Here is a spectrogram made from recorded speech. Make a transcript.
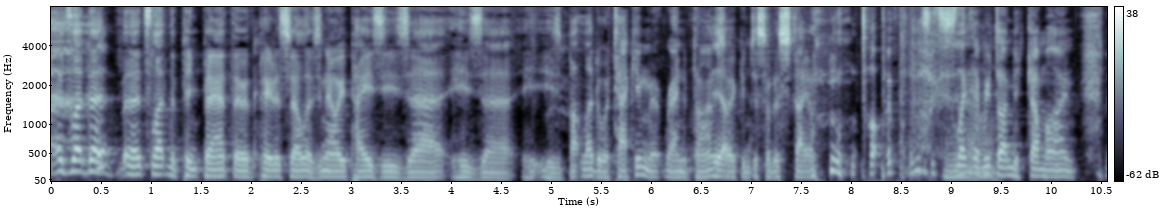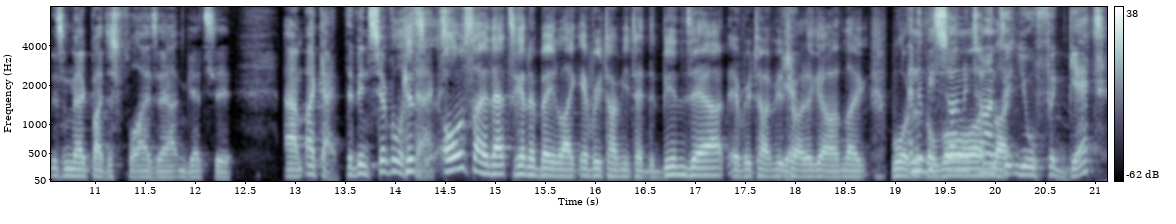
It's like that. It's like the Pink Panther with Peter Sellers. You know, he pays his uh, his uh, his butler to attack him at random times, so he can just sort of stay on top of things. It's just like every time you come home, this magpie just flies out and gets you. Um, okay, there've been several attacks, also that's going to be like every time you take the bins out, every time you Yeah. try to go and like water and there'll the be so many times like- that you'll forget.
